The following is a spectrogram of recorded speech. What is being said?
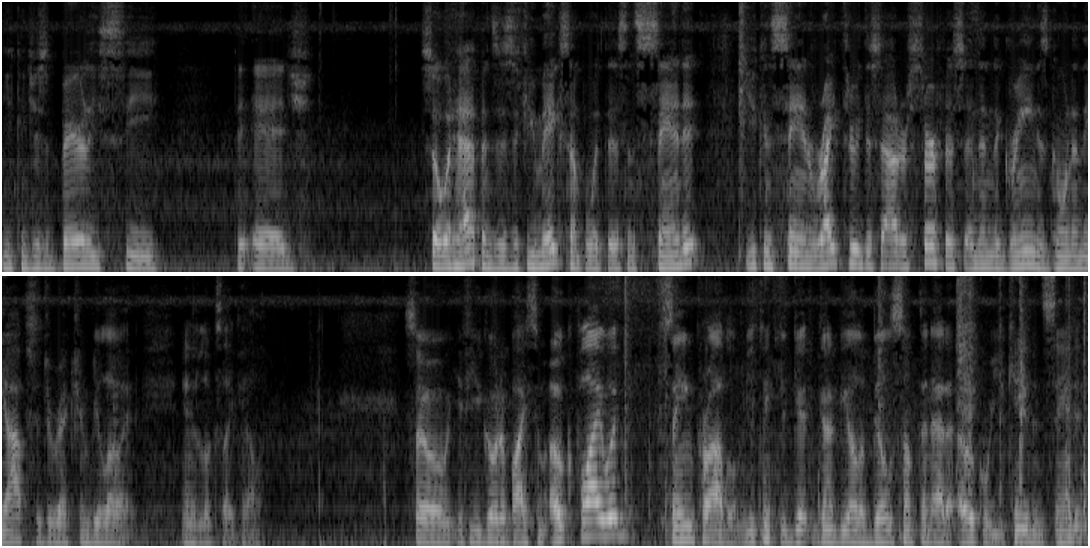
You can just barely see the edge. So what happens is if you make something with this and sand it, you can sand right through this outer surface and then the green is going in the opposite direction below it and it looks like hell. So if you go to buy some oak plywood, same problem. You think you're going to be able to build something out of oak where you can't even sand it?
